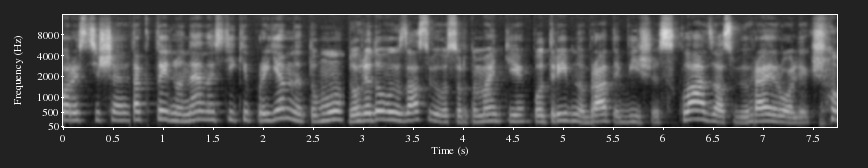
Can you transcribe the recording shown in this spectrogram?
пористіше, тактильно не настільки приємне, тому доглядових засобів в асортименті потрібно брати більше. Склад засобів грає роль. Якщо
